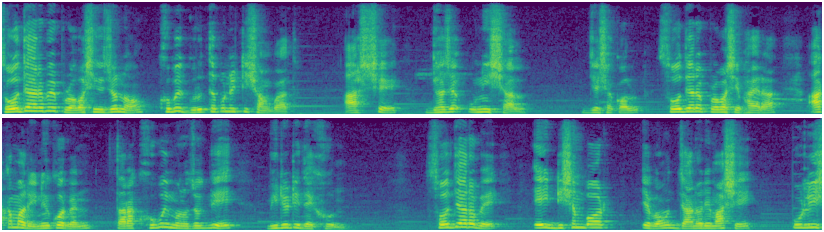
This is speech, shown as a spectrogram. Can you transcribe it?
সৌদি আরবের প্রবাসীদের জন্য খুবই গুরুত্বপূর্ণ একটি সংবাদ। আসছে দু হাজার উনিশ সাল। যে সকল সৌদি আরব প্রবাসী ভাইরা আকামা রিনিউ করবেন, তারা খুবই মনোযোগ দিয়ে ভিডিওটি দেখুন। সৌদি আরবে এই ডিসেম্বর এবং জানুয়ারি মাসে পুলিশ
